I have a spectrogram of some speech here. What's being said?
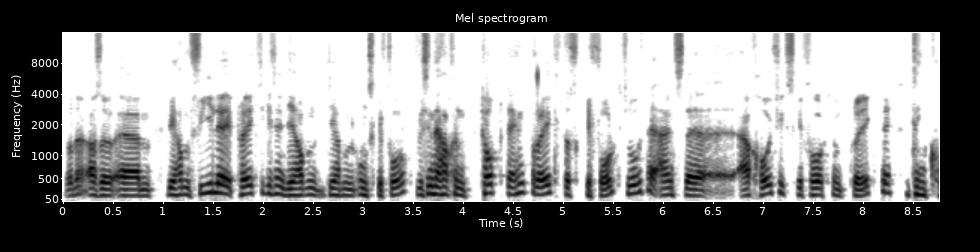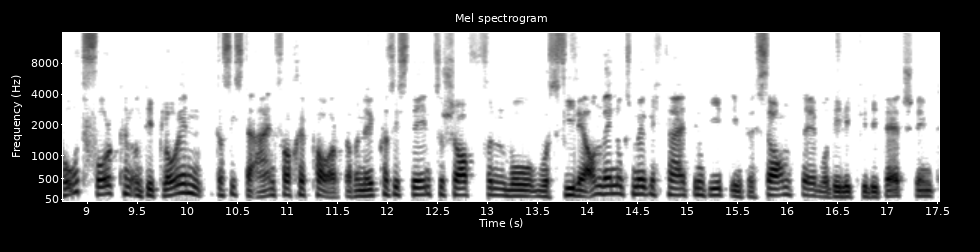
oder? Also ähm, wir haben viele Projekte gesehen, die haben, die haben uns gefolgt. Wir sind auch ein Top 10 Projekt, das gefolgt wurde, eins der äh, auch häufigst gefolgten Projekte. Den Code forken und deployen, das ist der einfache Part. Aber ein Ökosystem zu schaffen, wo, wo es viele Anwendungsmöglichkeiten gibt, interessante, wo die Liquidität stimmt,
